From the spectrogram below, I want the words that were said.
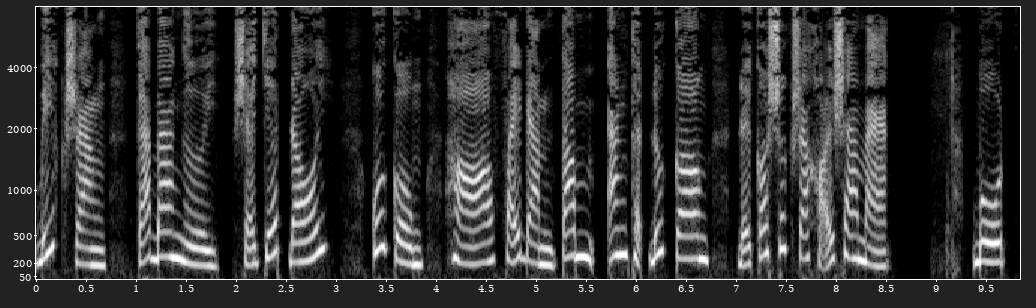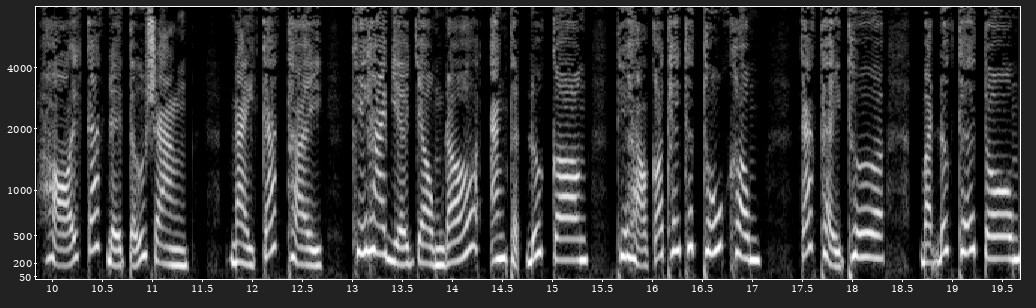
biết rằng cả ba người sẽ chết đói. Cuối cùng, họ phải đành tâm ăn thịt đứa con để có sức ra khỏi sa mạc. Bụt hỏi các đệ tử rằng, này các thầy, khi hai vợ chồng đó ăn thịt đứa con thì họ có thấy thích thú không? Các thầy thưa, Bạch Đức Thế Tôn,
